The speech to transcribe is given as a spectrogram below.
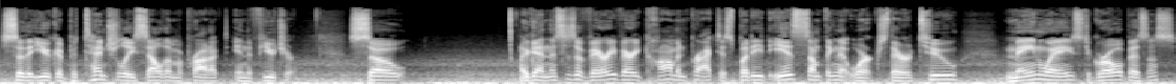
so that you could potentially sell them a product in the future. So, Again, this is a very, very common practice, but it is something that works. There are two main ways to grow a business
